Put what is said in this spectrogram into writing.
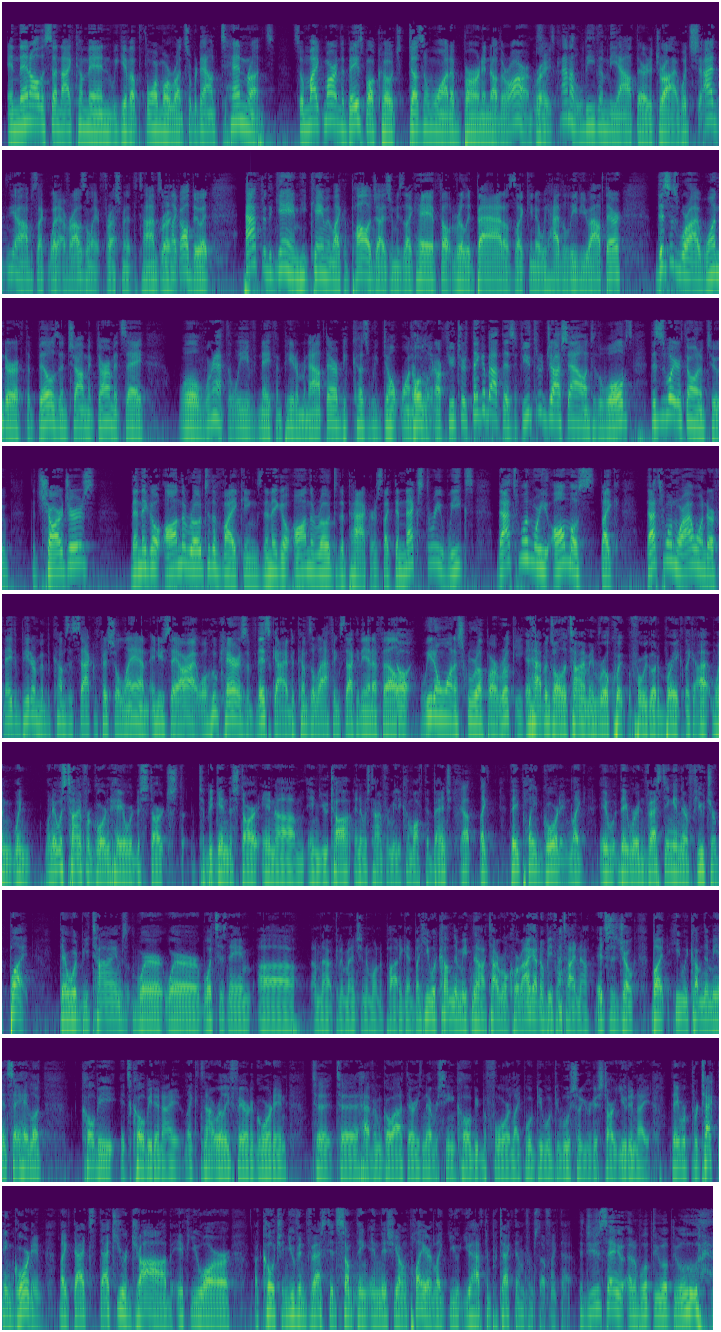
And then all of a sudden I come in, we give up four more runs. So we're down 10 runs. So Mike Martin, the baseball coach, doesn't want to burn another arm. So he's kind of leaving me out there to dry, which I, you know, I was like, whatever. I was only a freshman at the time. So I'm like, I'll do it. After the game, he came and like apologized to me. He's like, Hey, I felt really bad. I was like, you know, we had to leave you out there. This is where I wonder if the Bills and Sean McDermott say, well, we're gonna have to leave Nathan Peterman out there because we don't want to Totally. ruin our future. Think about this. If you threw Josh Allen to the Wolves, this is what you're throwing him to. The Chargers, then they go on the road to the Vikings, then they go on the road to the Packers. Like the next three weeks, that's one where you almost like that's one where I wonder if Nathan Peterman becomes a sacrificial lamb and you say, all right, well, who cares if this guy becomes a laughing stock in the NFL? No. we don't want to screw up our rookie. It happens all the time. And real quick before we go to break, like I, when when when it was time for Gordon Hayward to start to begin to start in um in Utah, and it was time for me to come off the bench. Yep. Like they played Gordon, like it, they were investing in their future, but. There would be times where, where, what's his name? Uh, I'm not going to mention him on the pod again, but he would come to me. No, Tyrone Corbin. I got no beef with Ty now. It's just a joke. But he would come to me and say, Hey, look, Kobe, it's Kobe tonight. Like it's not really fair to Gordon to, to have him go out there. He's never seen Kobe before. Like whoop de whoop de woo. So you're going to start you tonight. They were protecting Gordon. Like that's, that's your job if you are a coach and you've invested something in this young player. Like you, you have to protect them from stuff like that. Did you just say a whoop de whoop de woo?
